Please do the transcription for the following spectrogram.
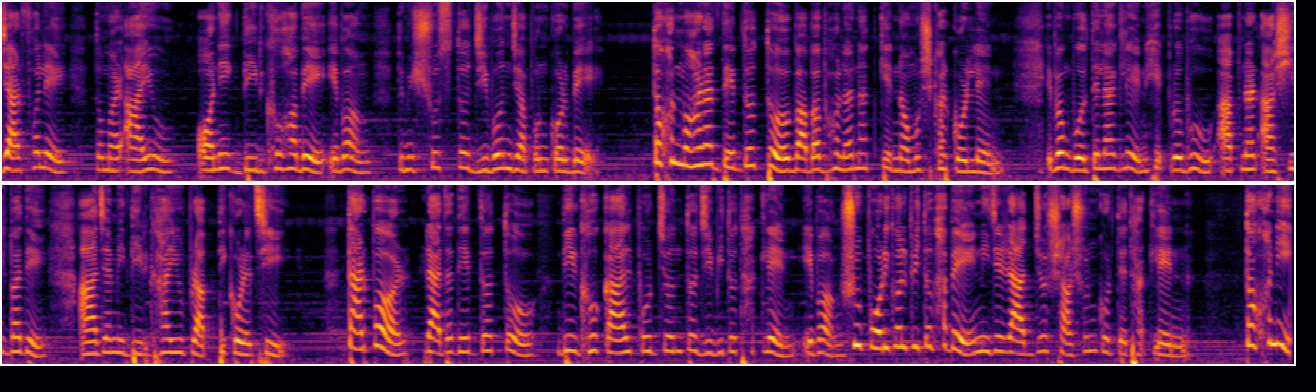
যার ফলে তোমার আয়ু অনেক দীর্ঘ হবে এবং তুমি সুস্থ জীবন যাপন করবে। তখন মহারাজ দেবদত্ত বাবা ভোলানাথকে নমস্কার করলেন এবং বলতে লাগলেন, হে প্রভু, আপনার আশীর্বাদে আজ আমি দীর্ঘায়ু প্রাপ্তি করেছি। তারপর রাজা দেবদত্ত দীর্ঘকাল পর্যন্ত জীবিত থাকলেন এবং সুপরিকল্পিতভাবে নিজের রাজ্য শাসন করতে থাকলেন। তখনই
